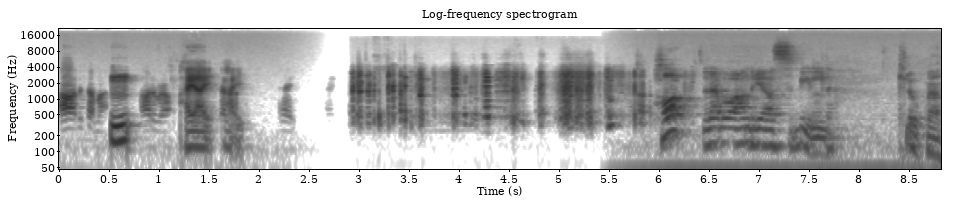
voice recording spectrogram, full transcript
Ja, detsamma. Mm. Ha det bra. Hej, hej, hej. Ja, det där var Andreas bild. Klok man.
